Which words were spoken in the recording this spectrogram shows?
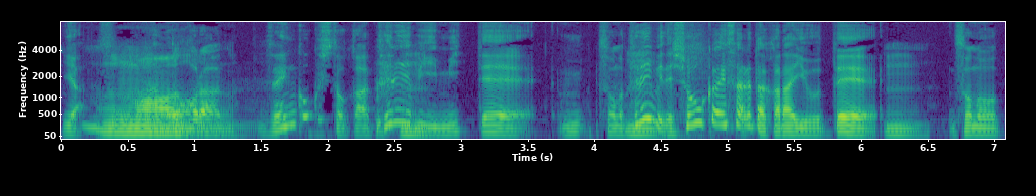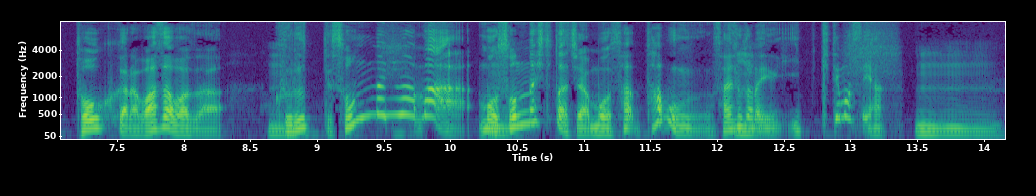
いや、まああとほら、全国紙とかテレビ見て、そのテレビで紹介されたから言うて、うん。その遠くからわざわざ来るって、そんなにはまあ、もうそんな人たちはもうさ、多分最初からい来てますやん。うんうん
